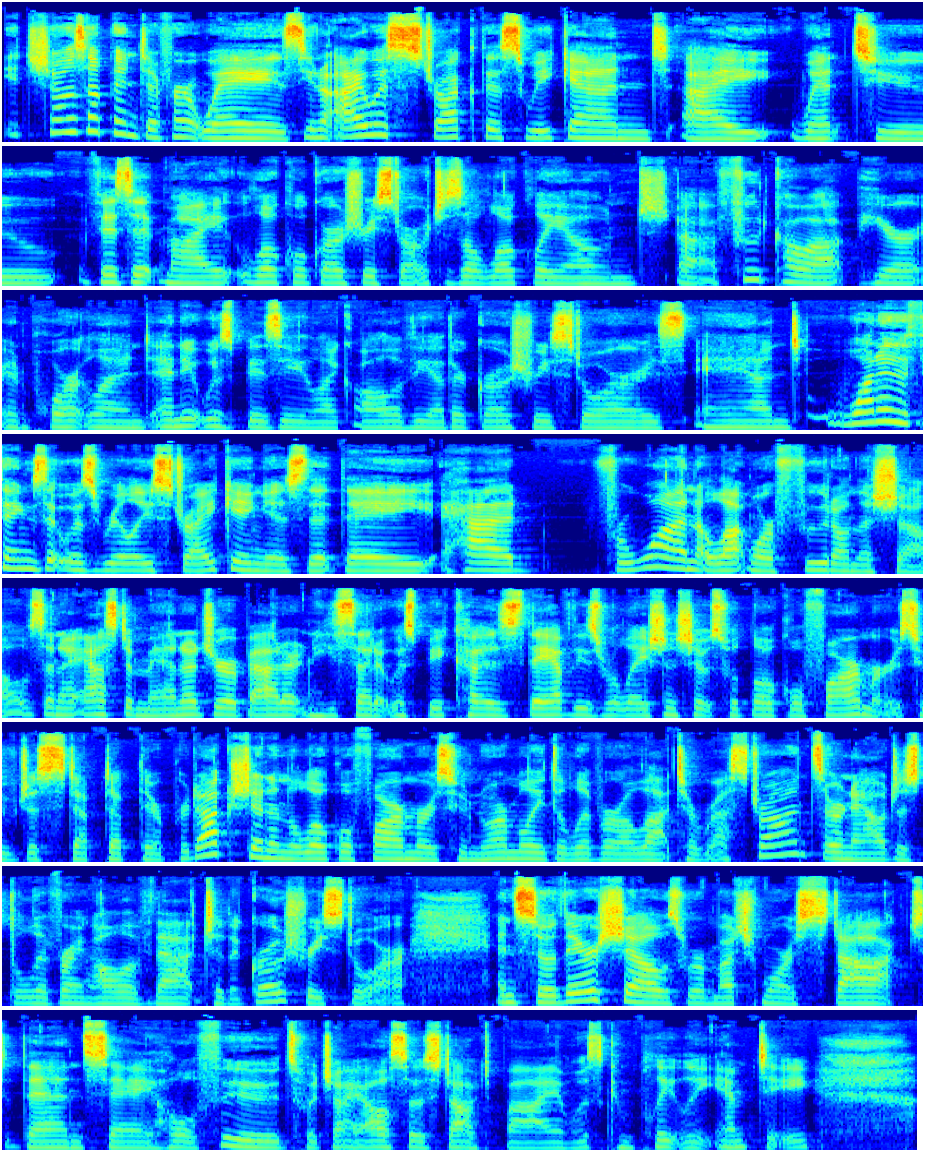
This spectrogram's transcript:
It shows up in different ways. You know, I was struck this weekend. I went to visit my local grocery store, which is a locally owned uh, food co op here in Portland, and it was busy like all of the other grocery stores. And one of the things that was really striking is that they had for one, a lot more food on the shelves. And I asked a manager about it, and he said it was because they have these relationships with local farmers who've just stepped up their production. And the local farmers who normally deliver a lot to restaurants are now just delivering all of that to the grocery store. And so their shelves were much more stocked than, say, Whole Foods, which I also stopped by and was completely empty.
